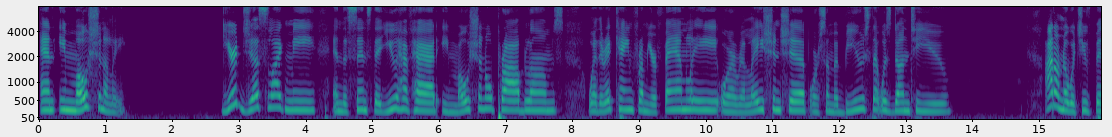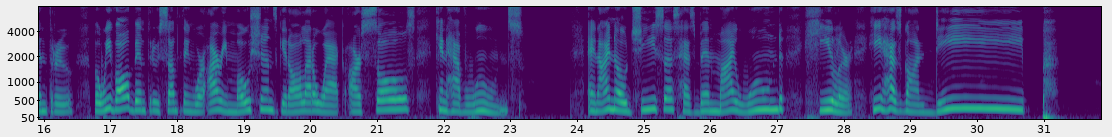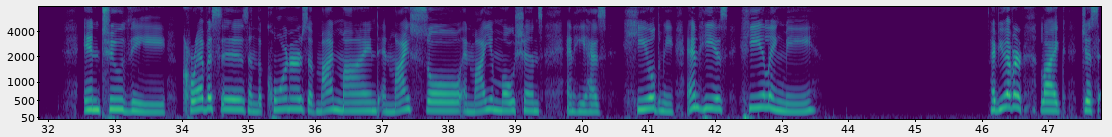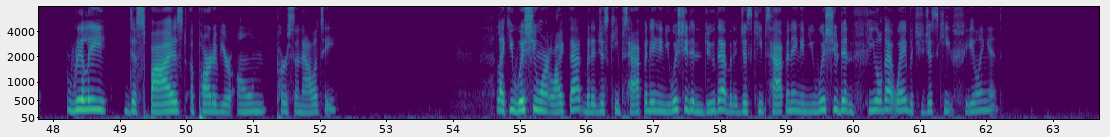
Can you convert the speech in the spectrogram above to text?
and emotionally. You're just like me in the sense that you have had emotional problems, whether it came from your family or a relationship or some abuse that was done to you. I don't know what you've been through, but we've all been through something where our emotions get all out of whack. Our souls can have wounds. And I know Jesus has been my wound healer. He has gone deep into the crevices and the corners of my mind and my soul and my emotions, and He has healed me, and He is healing me have you ever, like, just really despised a part of your own personality? Like, you wish you weren't like that, but it just keeps happening. And you wish you didn't do that, but it just keeps happening. And you wish you didn't feel that way, but you just keep feeling it.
